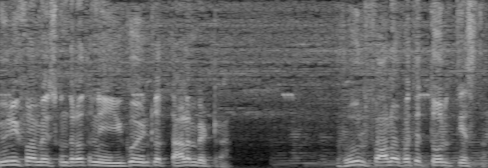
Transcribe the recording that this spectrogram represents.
యూనిఫామ్ వేసుకున్న తర్వాత నీ ఈగో ఇంట్లో తాళం పెట్టురా. రూల్ ఫాలో అయిపోతే తోలు తీస్తా.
